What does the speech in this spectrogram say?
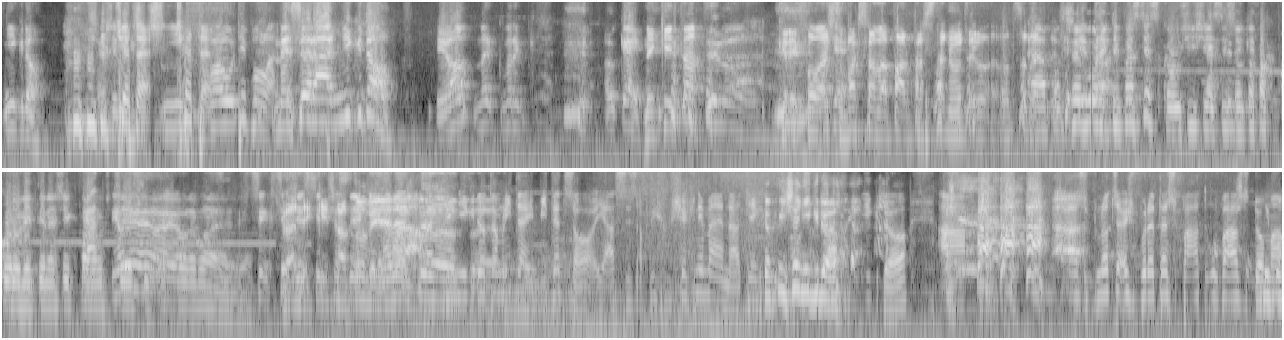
nikdo. Takže Čete, čete, Vote, ty vole. mezera nikdo. Jo, mrk mrk. OK. Nikita, ty vole. Grifole, co pak jsme pár prstenů, ty vole, o co Já potřebuji, ne, ty prostě zkoušíš, jestli jsou to fakt kurvy, ty našich Já, fanoušci, jo, jo, jestli jo, jo. nebo ne. Chci, chci Tvé zjistit Nikita přesně, to jaký vyjede, je ty morál. vole. Ale nikdo tam lítají, víte co? Já si zapíšu všechny jména těch... To píše nikdo. Nikdo. A až v noci, až budete spát u vás doma.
